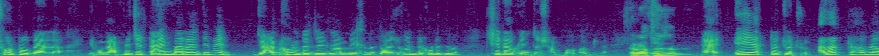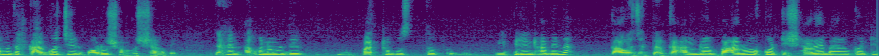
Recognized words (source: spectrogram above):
ছোটবেলা এবং আপনি যে টাইম বাড়ায় দিবেন যে আট ঘণ্টার জায়গায় আমরা এখানে দশ ঘণ্টা করে দিলাম সেটাও কিন্তু সম্ভব হবে না। রাত হয়ে যাবে। হ্যাঁ এই একটা জটিল। আর একটা হবে আমাদের কাগজের বড় সমস্যা হবে। দেখেন এখন আমাদের পাঠ্যপুস্তক প্রিন্ট হবে না কাগজের দরকার। আমরা বারো কোটি সাড়ে বারো কোটি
